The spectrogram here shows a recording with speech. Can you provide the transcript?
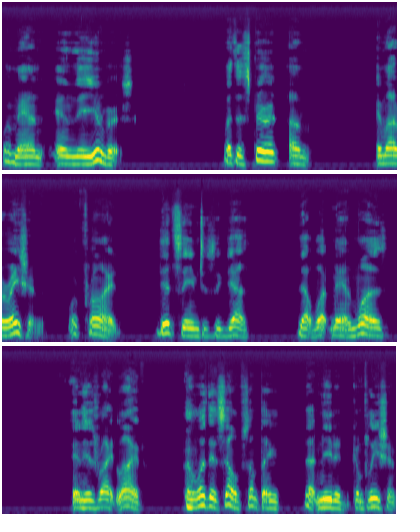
for man in the universe. But the spirit of immoderation or pride did seem to suggest that what man was in his right life was itself something that needed completion.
